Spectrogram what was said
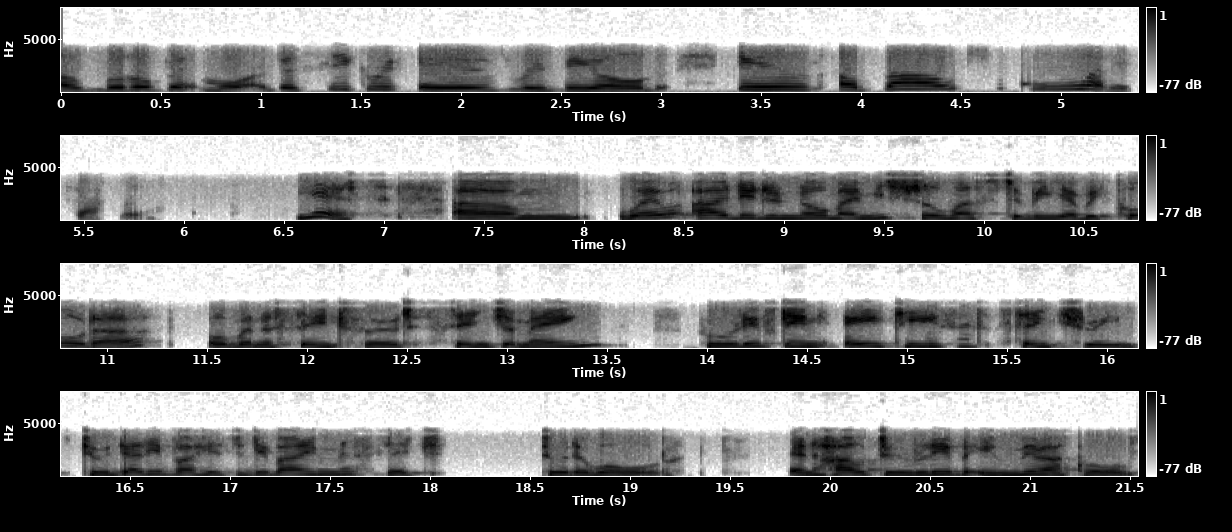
a little bit more? The secret is revealed is about what exactly? Yes. Um, well, I didn't know my mission was to be a recorder of an sainthood, Saint Germain, who lived in 18th mm-hmm. century to deliver his divine message to the world and how to live in miracles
